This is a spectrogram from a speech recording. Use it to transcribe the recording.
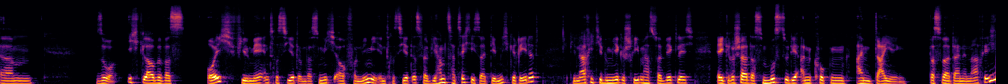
Ähm, so, ich glaube, was euch viel mehr interessiert und was mich auch von Mimi interessiert ist, weil wir haben tatsächlich seitdem nicht geredet. Die Nachricht, die du mir geschrieben hast, war wirklich, ey Grisha, das musst du dir angucken, I'm dying. Das war deine Nachricht,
